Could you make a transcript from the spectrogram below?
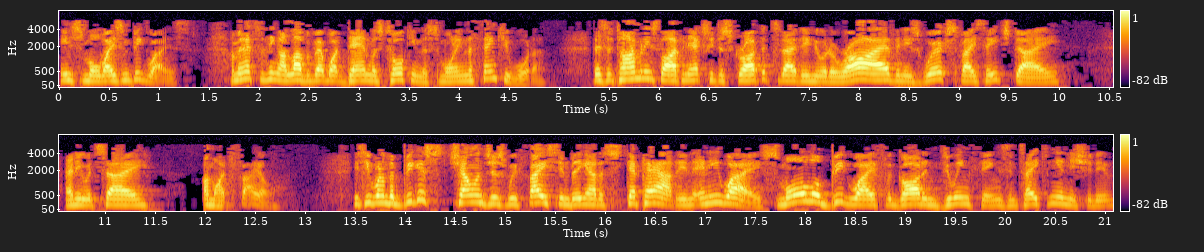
in small ways and big ways. I mean, that's the thing I love about what Dan was talking this morning the thank you water. There's a time in his life, and he actually described it today, that he would arrive in his workspace each day and he would say, I might fail. You see, one of the biggest challenges we face in being able to step out in any way, small or big way, for God in doing things and taking initiative,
